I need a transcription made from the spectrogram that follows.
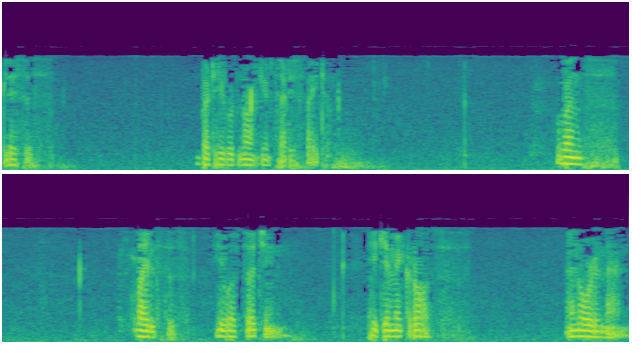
places, but he would not get satisfied. Once, whilst he was searching, he came across an old man.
